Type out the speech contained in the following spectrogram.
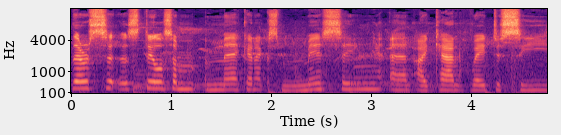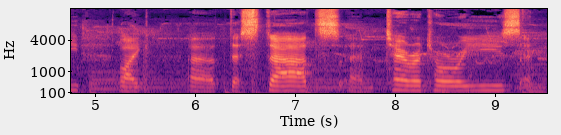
There's uh, still some mechanics missing and I can't wait to see like uh, the stats and territories and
